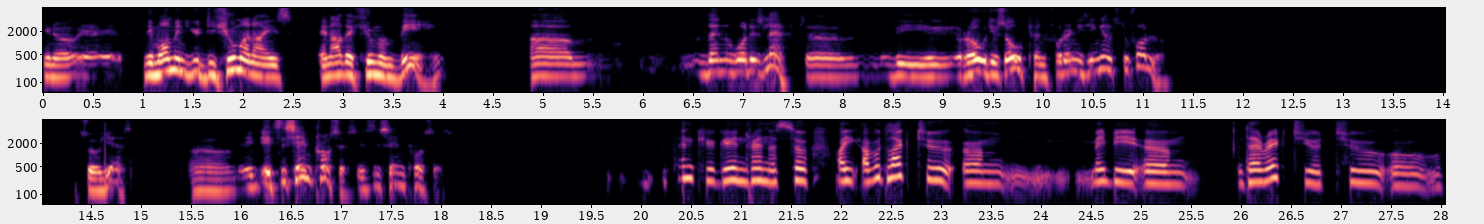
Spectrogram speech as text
you know, eh, the moment you dehumanize another human being, um, then what is left? Uh, the road is open for anything else to follow. So yes, uh, it, it's the same process. It's the same process. Thank you again, Rena. So I, I would like to um, maybe um, direct you to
